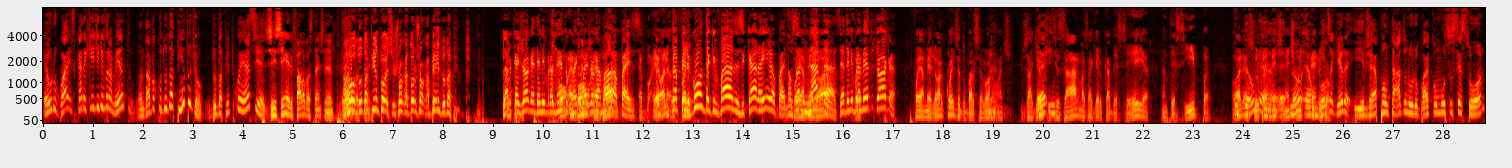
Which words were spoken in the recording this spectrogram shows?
é uruguai, esse cara aqui é de livramento. Andava com o Duda Pinto, Diogo. O Duda Pinto conhece ele. Sim, sim, ele fala bastante dele. Ele fala Alô, Duda bastante. Pinto, esse jogador joga bem, Duda Pinto. Claro que joga, é de livramento, Bom, como é, é que vai bom, jogar é mal, bom. rapaz? É bom, é, olha, a foi- pergunta que faz esse cara aí, rapaz, não Foi sabe melhor- nada. Se é de livramento, joga. Foi a melhor coisa do Barcelona ontem. Zagueiro É, que e- desarma, zagueiro cabeceia, antecipa. Olha, Então, surpreendentemente é, não, muito é bem um no bom jogo. zagueiro. E ele já é apontado no Uruguai como o sucessor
